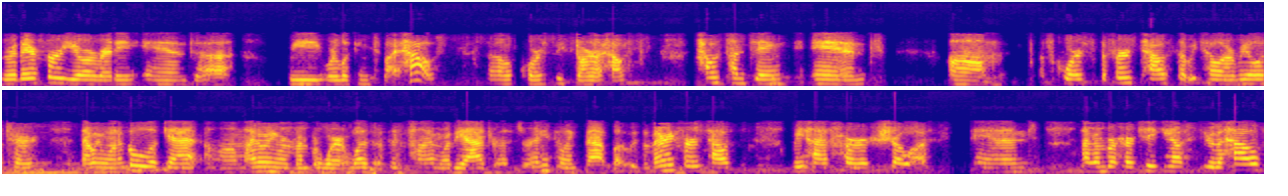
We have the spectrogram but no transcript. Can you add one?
We were there for a year already, and uh, we were looking to buy a house. So of course we start our house house hunting, and um, of course, the first house that we tell our realtor that we want to go look at, um, I don't even remember where it was at this time or the address or anything like that, but it was the very first house we had her show us. And I remember her taking us through the house,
